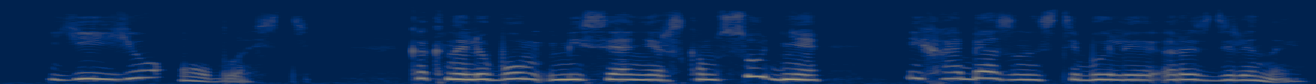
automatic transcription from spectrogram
— ее область. Как на любом миссионерском судне, их обязанности были разделены.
